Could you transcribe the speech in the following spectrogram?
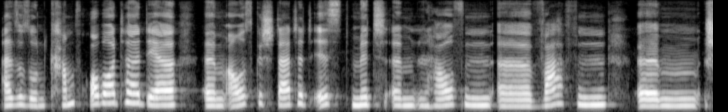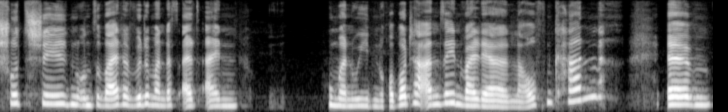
Also so ein Kampfroboter, der ähm, ausgestattet ist mit ähm, einem Haufen äh, Waffen, ähm, Schutzschilden und so weiter. Würde man das als einen humanoiden Roboter ansehen, weil der laufen kann? Ähm,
